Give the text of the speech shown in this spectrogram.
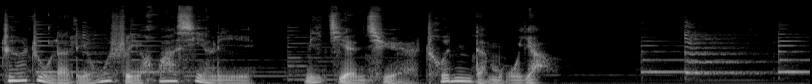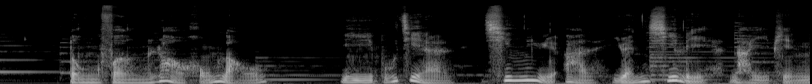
遮住了流水花谢里你剪却春的模样？东风绕红楼，已不见青玉案元夕里那一颦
